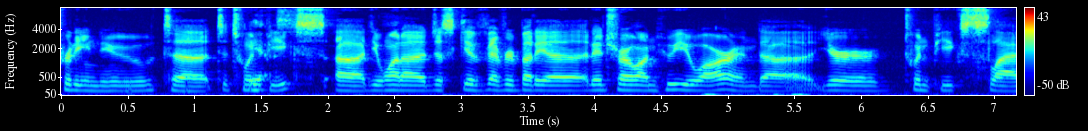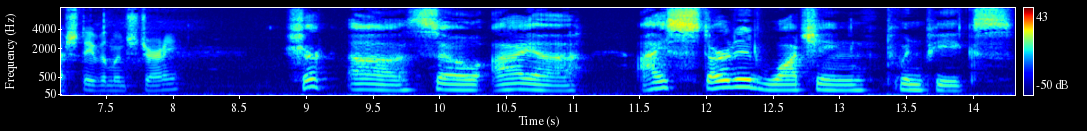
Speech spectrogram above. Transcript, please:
pretty new to to Twin Yes. Peaks. Uh, do you want to just give everybody a, an intro on who you are and uh, your Twin Peaks slash David Lynch journey? Sure. Uh, so I uh, I started watching Twin Peaks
